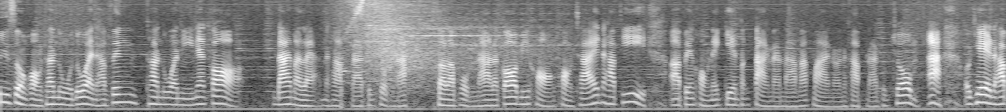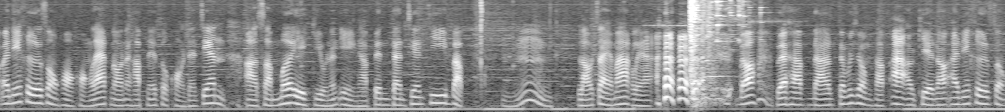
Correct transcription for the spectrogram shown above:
มีส่วนของธนูด้วยนะครับ ซึ่งธนูอันนี้เนี่ยก็ได้มาแล้วนะครับนะทุกชมนะ สำหรับผมนะแล้วก็มีของของใช้นะครับที่เป็นของในเกมต่างๆ นานามากมายเนาะนะครับนะทุกชมอะโอเคนะครับอันนี้คือส่วนของของแรกเนาะนะครับในส่วนของดันเจียนอ่าซัมเมอร์เอกิวนั่นเองนะครับเป็นดันเจียนที่แบบอืมเล้าใจมากเลยฮะเนาะนะครับนะท่านผู้ชมครับ อะโอเคเนาะอันนี้คือส่วน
